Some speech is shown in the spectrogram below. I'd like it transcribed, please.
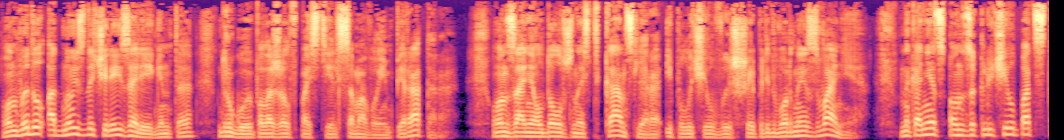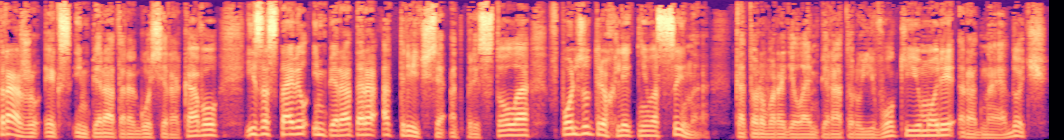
Он выдал одну из дочерей за регента, другую положил в постель самого императора. Он занял должность канцлера и получил высшее придворное звание. Наконец, он заключил под стражу экс-императора Госиракаву и заставил императора отречься от престола в пользу трехлетнего сына, которого родила императору его Киемори родная дочь.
